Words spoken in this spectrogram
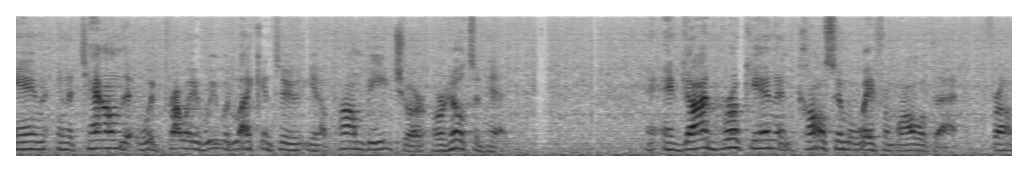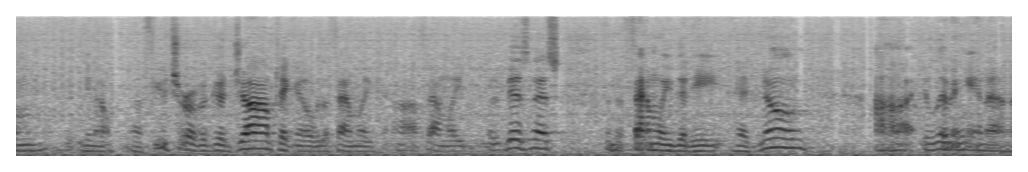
in, in a town that would probably we would liken to you know Palm Beach or, or Hilton Head. And God broke in and calls him away from all of that, from you know a future of a good job, taking over the family uh, family business, and the family that he had known, uh, living in a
